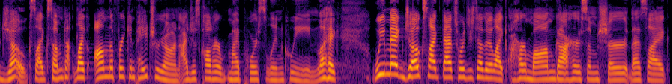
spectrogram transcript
jokes. Like sometimes, like on the freaking Patreon, I just called her my porcelain queen. Like we make jokes like that towards each other. Like her mom got her some shirt that's like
